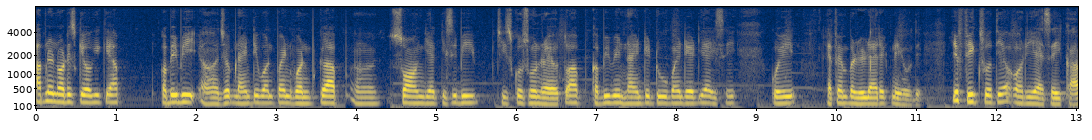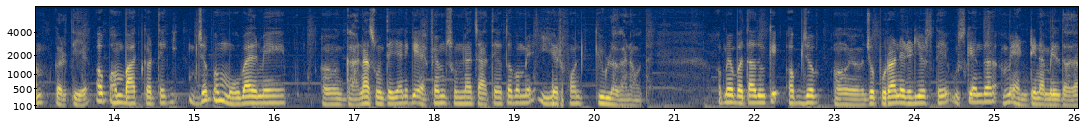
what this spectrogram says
आपने नोटिस किया होगी कि आप कभी भी जब 91.1 का आप सॉन्ग या किसी भी चीज़ को सुन रहे हो तो आप कभी भी 92.8 या इसे कोई एफएम पर रिडायरेक्ट नहीं होती। ये फिक्स होती है और ये ऐसे ही काम करती है। अब हम बात करते हैं कि जब हम मोबाइल में गाना सुनते हैं, यानी कि एफएम सुनना चाहते हैं, तब हमें ईयरफोन क्यों लगाना होता है? अब मैं बता दूँ कि अब जब जो पुराने रेडियोस थे, उसके अंदर हमें एंटीना मिलता था।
